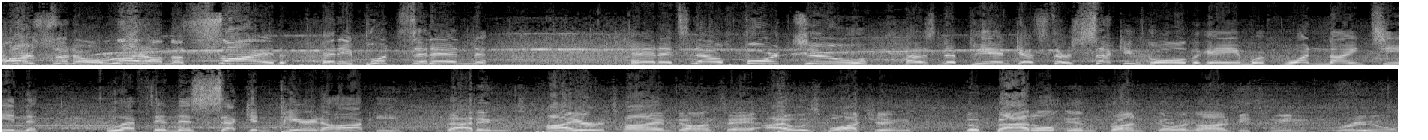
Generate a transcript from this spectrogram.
Arsenault right on the side, and he puts it in. And it's now 4 2 as Nepean gets their second goal of the game with 119 left in this second period of hockey. That entire time, Dante, I was watching the battle in front going on between Grew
